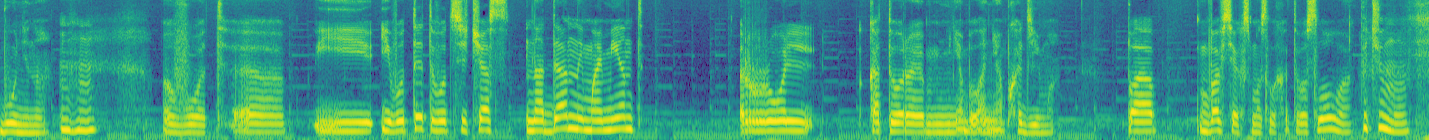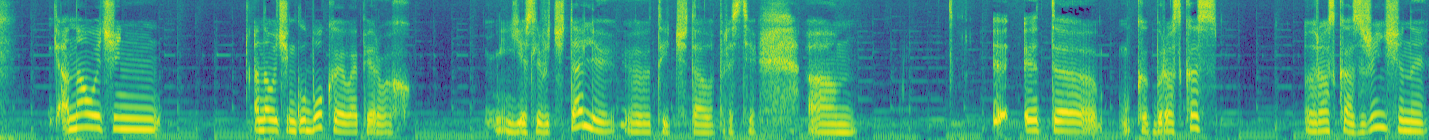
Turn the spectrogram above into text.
Бунина. Угу. Вот. И, и вот это вот сейчас на данный момент роль, которая мне была необходима. По, во всех смыслах этого слова. Почему? Она очень, она очень глубокая, во-первых. Если вы читали, э, ты читала, прости, э, это как бы рассказ, рассказ женщины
